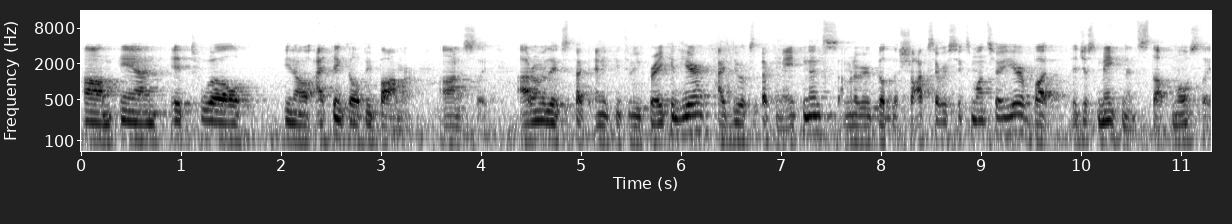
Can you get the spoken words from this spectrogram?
um, and it will, you know, I think it'll be bomber, honestly. I don't really expect anything to be breaking here. I do expect maintenance. I'm gonna be rebuilding the shocks every six months or a year, but it's just maintenance stuff mostly.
